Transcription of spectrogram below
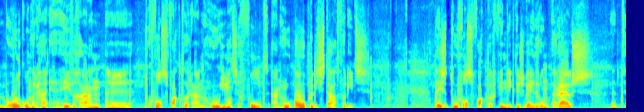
behoorlijk onderhevig aan een toevalsfactor aan hoe iemand zich voelt, aan hoe open die staat voor iets. Deze toevalsfactor vind ik dus wederom ruis. Het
